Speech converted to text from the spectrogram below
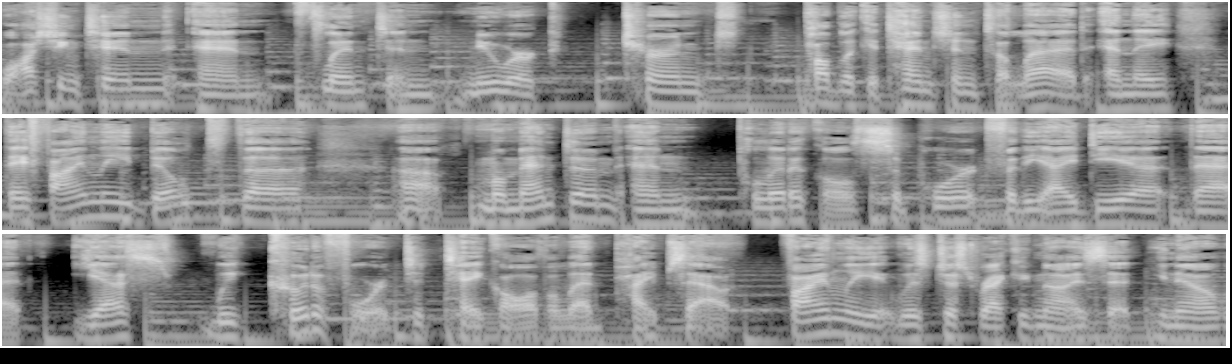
Washington and Flint and Newark turned public attention to lead, and they they finally built the uh, momentum and political support for the idea that yes, we could afford to take all the lead pipes out. Finally, it was just recognized that, you know,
